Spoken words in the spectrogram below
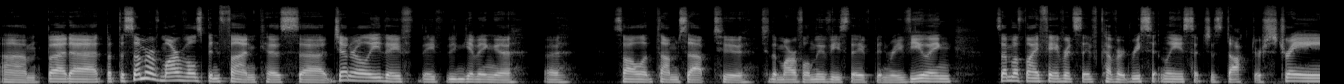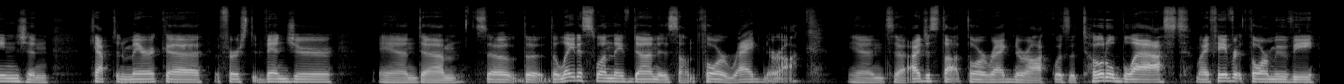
Um, but uh, but the summer of Marvel's been fun because uh, generally they've they've been giving a, a solid thumbs up to to the Marvel movies they've been reviewing. Some of my favorites they've covered recently, such as Doctor Strange and Captain America: The First Avenger, and um, so the the latest one they've done is on Thor Ragnarok. And uh, I just thought Thor Ragnarok was a total blast. My favorite Thor movie.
